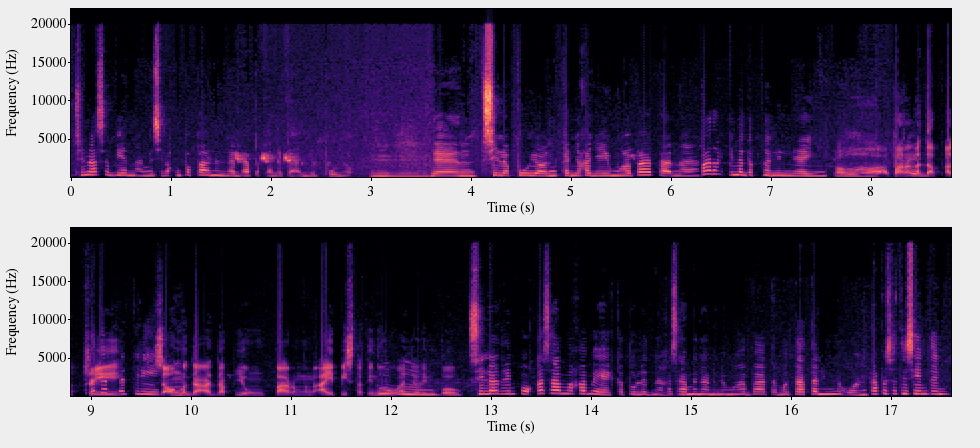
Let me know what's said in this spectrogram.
Sinasabihan namin sila kung paano na dapat alagaan yung puno. Mm. Then, sila po yon kanya-kanya yung mga bata na parang inadapt na nila yung tree. Ah, parang So, adapt a tree. adapt a tree. So, ang mag-a-adapt yung parang mga IPs na tinuruan nyo rin po. Sila rin po, kasama kami, katulad na kasama namin ng mga bata, magtatanim noon. Tapos at the same time,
